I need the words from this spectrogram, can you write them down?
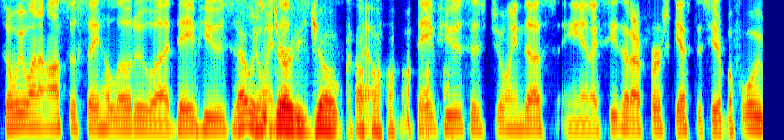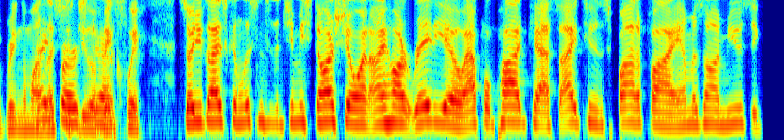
So we want to also say hello to uh, Dave Hughes. That was a dirty us. joke. Dave Hughes has joined us, and I see that our first guest is here. Before we bring him on, Hey, let's just do a big quick. So you guys can listen to the Jimmy Star Show on iHeartRadio, Apple Podcasts, iTunes, Spotify, Amazon Music,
